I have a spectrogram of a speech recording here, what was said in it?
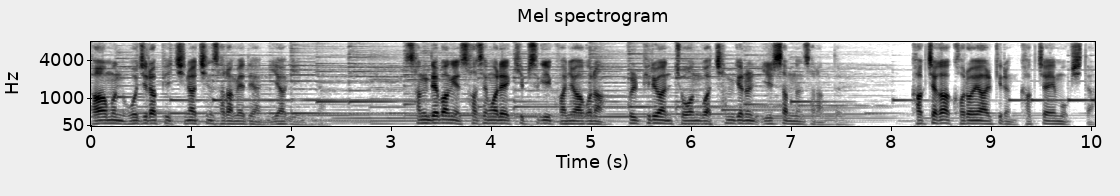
다음은 오지랖이 지나친 사람에 대한 이야기입니다. 상대방의 사생활에 깊숙이 관여하거나 불필요한 조언과 참견을 일삼는 사람들. 각자가 걸어야 할 길은 각자의 몫이다.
